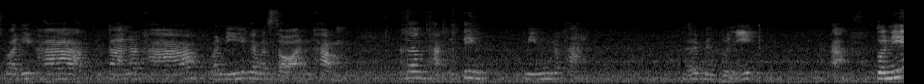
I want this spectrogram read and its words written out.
สวัสดีค่ะคุณตานะคะวันนี้จะมาสอนทำเครื่องถักนิตติ้งนิ้วนะคะและเป็นตัวนี้ ตัวนี้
